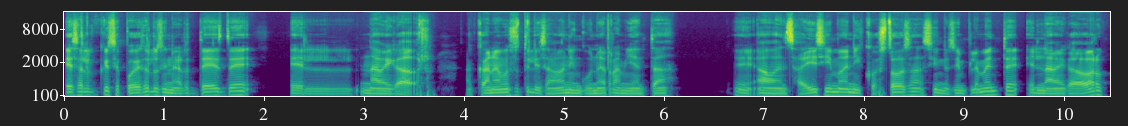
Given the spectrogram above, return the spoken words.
es algo que se puede solucionar desde el navegador. Acá no hemos utilizado ninguna herramienta eh, avanzadísima ni costosa, sino simplemente el navegador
